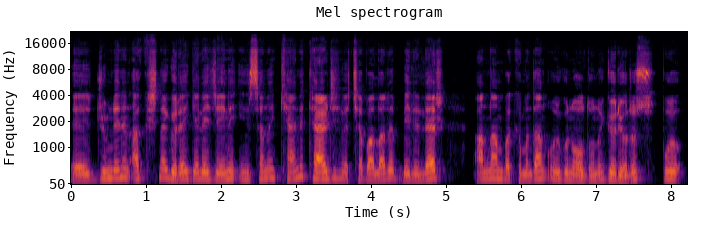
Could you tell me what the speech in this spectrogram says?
e, cümlenin akışına göre geleceğini insanın kendi tercih ve çabaları belirler anlam bakımından uygun olduğunu görüyoruz. Bu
